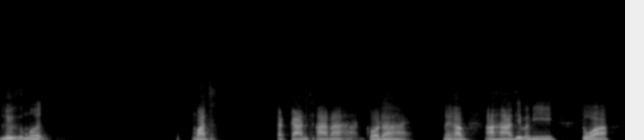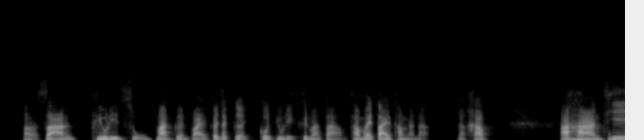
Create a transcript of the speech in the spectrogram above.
หรือเหมือนมาจากการทานอาหารก็ได้นะครับ อาหารที่มันมีตัวสารพิวรินสูงมากเกินไป ก็จะเกิดกรดยูริกขึ้นมาตามทำให้ไตทำงานหนักนะครับ อาหารที่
